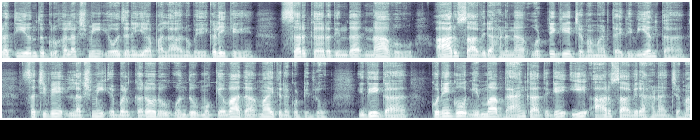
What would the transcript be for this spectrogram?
ಪ್ರತಿಯೊಂದು ಗೃಹಲಕ್ಷ್ಮಿ ಯೋಜನೆಯ ಫಲಾನುಭವಿಗಳಿಗೆ ಸರ್ಕಾರದಿಂದ ನಾವು ಆರು ಸಾವಿರ ಹಣನ ಒಟ್ಟಿಗೆ ಜಮಾ ಮಾಡ್ತಾ ಇದ್ದೀವಿ ಅಂತ ಸಚಿವೆ ಲಕ್ಷ್ಮಿ ಹೆಬ್ಬಾಳ್ಕರ್ ಅವರು ಒಂದು ಮುಖ್ಯವಾದ ಮಾಹಿತಿನ ಕೊಟ್ಟಿದ್ರು. ಇದೀಗ ಕೊನೆಗೂ ನಿಮ್ಮ ಬ್ಯಾಂಕ್ ಖಾತೆಗೆ ಈ ಆರು ಸಾವಿರ ಹಣ ಜಮಾ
